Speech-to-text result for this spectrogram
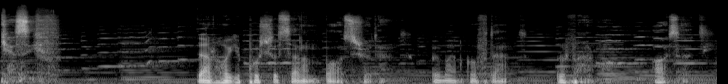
کثیف. درهای پشت سرم باز شدند. به من گفتند بفرما آزادی.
